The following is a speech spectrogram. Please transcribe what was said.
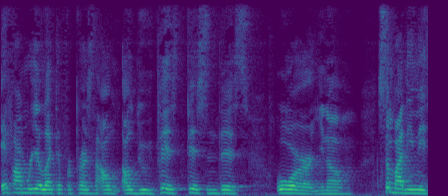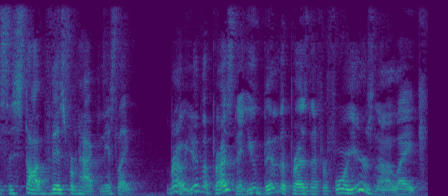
if I'm reelected for president, I'll I'll do this, this, and this, or you know, somebody needs to stop this from happening. It's like, bro, you're the president. You've been the president for four years now. Like,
